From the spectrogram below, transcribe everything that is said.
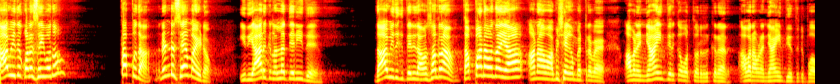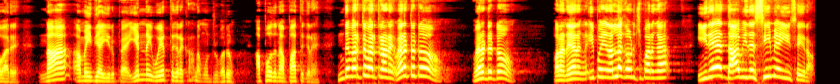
தாவீது கொலை செய்வதும் தப்பு தான் ரெண்டும் சேம் ஆகிடும் இது யாருக்கு நல்லா தெரியுது? தாவிதுக்கு தெரியுது. அவன் சொல்கிறான் தப்பானவன் தான் யா. ஆனால் அவன் அபிஷேகம் பெற்றவன். அவனை நியாயம் தீர்க்க ஒருத்தர் இருக்கிறார். அவர் அவனை நியாயம் தீர்த்துட்டு போவார். நான் அமைதியாக இருப்பேன். என்னை உயர்த்துகிற காலம் ஒன்று வரும். அப்போது நான் பார்த்துக்கிறேன். இந்த விரட்ட விரட்டுறானே. விரட்டட்டும். விரட்டட்டும். பல நேரங்கள். இப்போ நல்லா கவனிச்சு பாருங்க. இதே தாவீதை சீமையை செய்கிறான்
